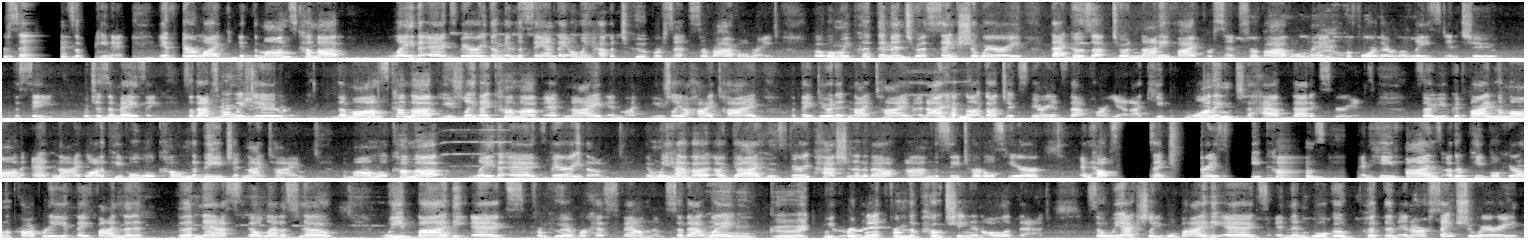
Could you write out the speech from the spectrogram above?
percent of making it. If they're like, if the moms come up, lay the eggs, bury them in the sand, they only have a two percent survival rate. But when we put them into a sanctuary, that goes up to a 95% survival rate Wow. before they're released into the sea, which is amazing. So that's what we do. The moms come up. Usually they come up at night and like usually a high tide, but they do it at nighttime. And I have not got to experience that part yet. I keep wanting to have that experience. So you could find the mom at night. A lot of people will comb the beach at nighttime. The mom will come up, lay the eggs, bury them. Then we have a, a guy who's very passionate about um, the sea turtles here and helps sanctuaries. He comes and he finds other people here on the property. If they find the, the nest, they'll let us know. We buy the eggs from whoever has found them. So that way Oh, good. we prevent from the poaching and all of that. So we actually will buy the eggs and then we'll go put them in our sanctuary.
